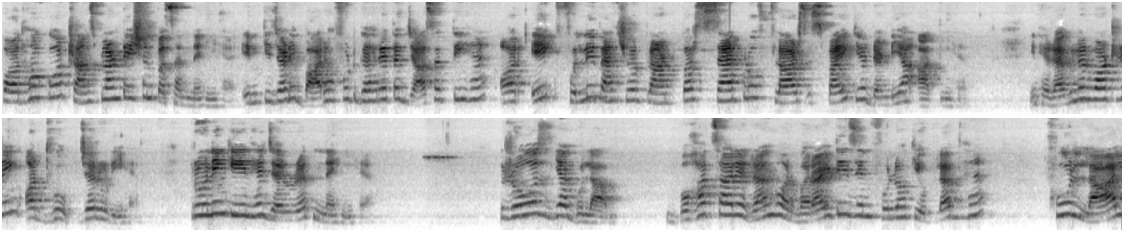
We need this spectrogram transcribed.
पौधों को ट्रांसप्लांटेशन पसंद नहीं है। इनकी जड़ें 12 फुट गहरे तक जा सकती हैं और एक फुल्ली मैच्योर प्लांट पर सैकड़ों फ्लावर्स स्पाइक या डंडियाँ आती हैं। इन्हें रेगुलर वाटरिंग और धूप ज़रूरी है। प्रूनिंग की इन्हें ज़रूरत नहीं है। रोज़ या गुलाब। बहुत सारे रंग और वैरायटीज इन फूलों की उपलब्ध हैं। फूल लाल,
